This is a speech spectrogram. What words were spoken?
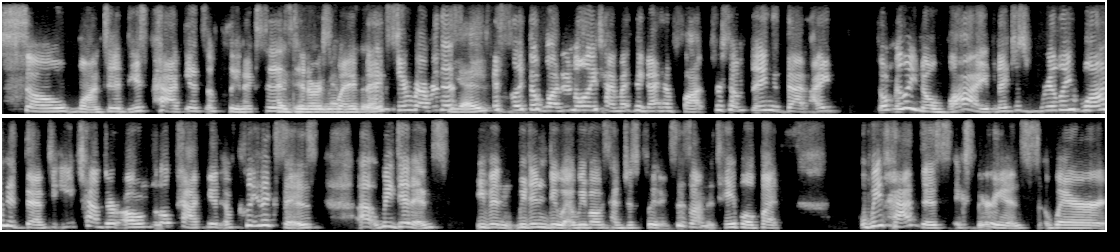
so wanted these packets of Kleenexes in our swag bags. Do you remember this? Yes. It's like the one and only time I think I have fought for something that I don't really know why, but I just really wanted them to each have their own little packet of Kleenexes. Uh, we didn't even, we didn't do it. We've always had just Kleenexes on the table, but we've had this experience where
